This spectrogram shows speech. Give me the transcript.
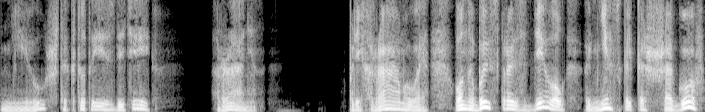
Неужто кто-то из детей ранен? Прихрамывая, он быстро сделал несколько шагов,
